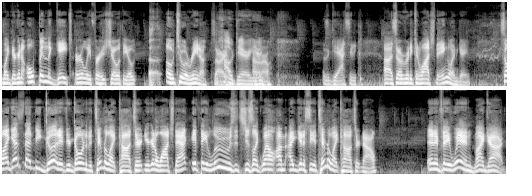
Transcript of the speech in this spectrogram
like they're going to open the gates early for his show at the o- O2 Arena. Sorry. How dare I don't you. know. That was gassy. Uh, so everybody can watch the England game. So I guess that'd be good if you're going to the Timberlake concert and you're going to watch that. If they lose, it's just like, well, I'm, I get to see a Timberlake concert now. And if they win, my God,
